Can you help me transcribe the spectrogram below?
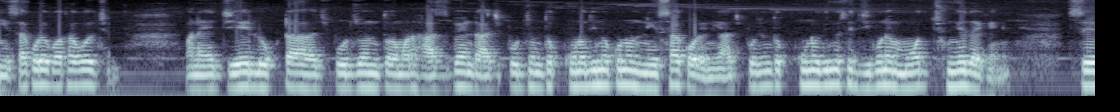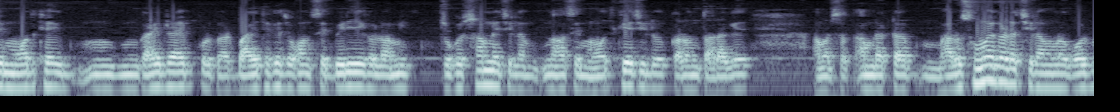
নেশা করে কথা বলছেন? মানে যে লোকটা আজ পর্যন্ত, আমার হাজব্যান্ড আজ পর্যন্ত কোনোদিনও কোনো নেশা করেনি, আজ পর্যন্ত কোনোদিনও সে জীবনে মদ ছুঁয়ে দেখেনি। সে মদ খেয়ে গাড়ি ড্রাইভ করতো আর বাড়ি থেকে যখন সে বেরিয়ে গেল, আমি চোখের সামনে ছিলাম, না সে মদ খেয়েছিল, কারণ তার আগে আমার সাথে, আমরা একটা ভালো সময় কাটাচ্ছিলাম, আমরা গল্প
